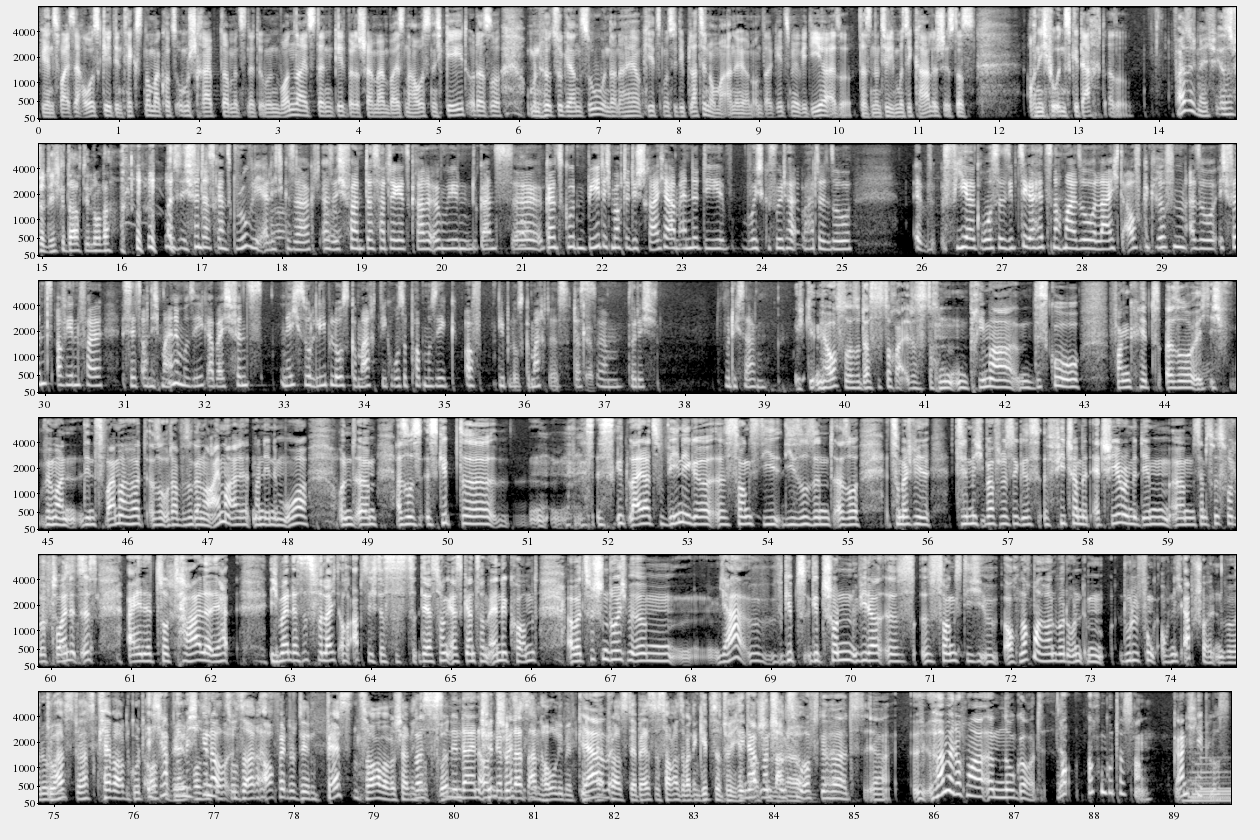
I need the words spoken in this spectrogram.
wie er ins Weiße Haus geht, den Text nochmal kurz umschreibt, damit es nicht um einen One-Night-Stand geht, weil das scheinbar im Weißen Haus nicht geht oder so. Und man hört so gern zu und dann, ah ja, okay, jetzt muss ich die Platte nochmal anhören. Und da geht's mir wie dir. Also das natürlich musikalisch ist das auch nicht für uns gedacht. Also Weiß ich nicht. Ist es für dich gedacht, Ilona? Also ich finde das ganz groovy, ehrlich gesagt. Also ich fand, das hatte jetzt gerade irgendwie einen ganz, äh, ganz guten Beat. Ich mochte die Streicher am Ende, die, wo ich gefühlt ha- hatte, so äh, vier große 70er-Hits nochmal so leicht aufgegriffen. Also ich finde es auf jeden Fall, ist jetzt auch nicht meine Musik, aber ich finde es nicht so lieblos gemacht, wie große Popmusik oft lieblos gemacht ist. Das ähm, würde ich, würde ich sagen. Ich gebe mir auch so, also das ist doch, das ist doch ein, ein prima ähm, Disco-Funk-Hit. Also ich, ich, wenn man den zweimal hört, also oder sogar nur einmal, hat man den im Ohr. Und ähm, also es, es gibt, äh, es, gibt leider zu wenige äh, Songs, die, die so sind. Also zum Beispiel ziemlich überflüssiges Feature mit Ed Sheeran, mit dem ähm, Sam Smith wohl befreundet ist. Eine totale, ja, ich meine, das ist vielleicht auch Absicht, dass das, der Song erst ganz am Ende kommt. Aber zwischendurch, ähm, ja, gibt's gibt's schon wieder äh, Songs, die ich äh, auch nochmal hören würde und im Dudelfunk auch nicht abschalten würde. Du hast, du hast clever und gut Ich ausgewählt, nämlich- muss genau, ich dazu sagen. das- Auch wenn du den besten Song, aber wahrscheinlich Was aus Gründen. in deinen ich Augen finde der schon, beste? Unholy mit Kim Ja, Petras der beste Song ist, aber den gibt's natürlich Den jetzt hat auch man schon schon lange. zu oft gehört. Ja. Hören wir doch mal ähm, No God. Auch, auch ein guter Song. Gar nicht lieblos.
